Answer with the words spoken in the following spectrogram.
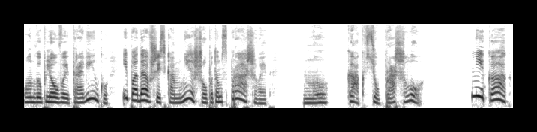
Он выплевывает травинку и, подавшись ко мне, шепотом спрашивает. «Ну, как все прошло?» «Никак.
